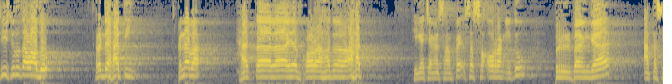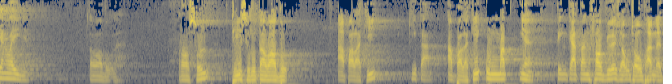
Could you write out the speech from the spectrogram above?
Disuruh tawadhu rendah hati. Kenapa? Hatta la yafqara ahadun ahad. Hingga jangan sampai seseorang itu berbangga atas yang lainnya. Tawadhulah Rasul disuruh tawadhu. Apalagi kita apalagi umatnya tingkatan fadilah jauh-jauh banget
